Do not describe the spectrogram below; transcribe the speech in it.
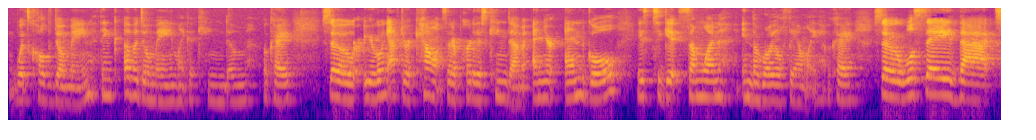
what's called a domain. Think of a domain like a kingdom, okay? So you're going after accounts that are part of this kingdom and your end goal is to get someone in the royal family, okay? So we'll say that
